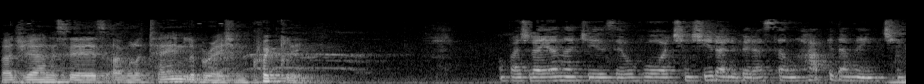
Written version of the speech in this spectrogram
Vajrayana says, I will attain liberation quickly. O Vajrayana diz, eu vou atingir a liberação rapidamente.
